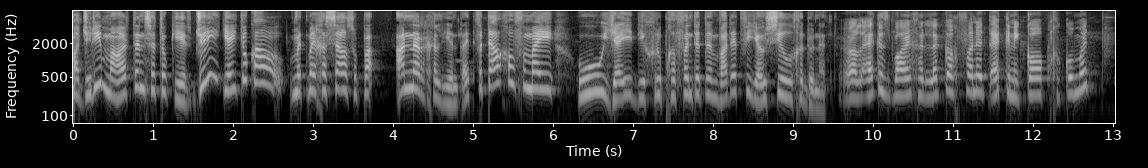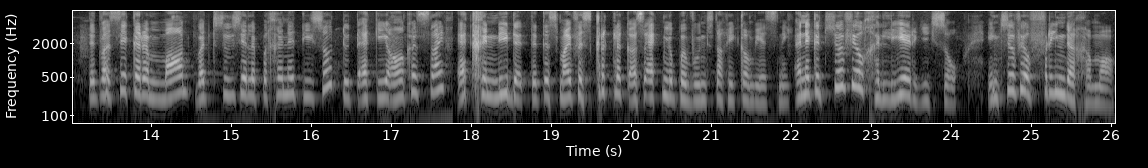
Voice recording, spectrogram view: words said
Maar Judy Martin sit ook hier. Judy, jy het ook al met my gesels op 'n ander geleentheid. Vertel gou vir my hoe jy die groep gevind het en wat dit vir jou siel gedoen het. Wel, ek is baie gelukkig van dit ek in die Kaap gekom het. Dit was seker 'n maand wat soos julle begin het hierso, toe ek hier aangesluit. Ek geniet dit. Dit is my verskriklik as ek nie op 'n Woensdag hier kan wees nie. En ek het soveel geleer hierso en soveel vriende gemaak.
